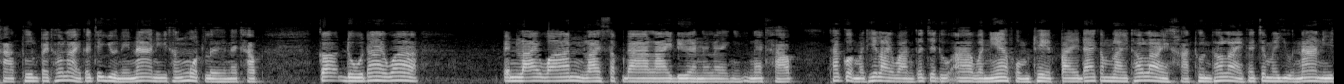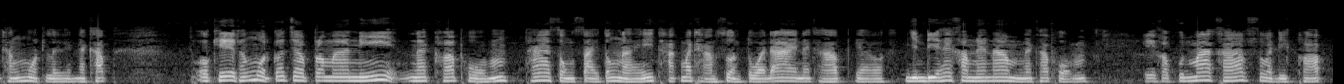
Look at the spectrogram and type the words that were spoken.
ขาดทุนไปเท่าไหร่ก็จะอยู่ในหน้านี้ทั้งหมดเลยนะครับ ก็ดูได้ว่าเป็นรายวันรายสัปดาห์รายเดือนอะไรอย่างนี้นะครับ ถ้ากดมาที่รายวันก็จะดูอ่าวันนี้ผมเทรดไปได้กำไรเท่าไหร่ขาดทุนเท่าไหร่ก็จะมาอยู่หน้านี้ทั้งหมดเลยนะครับโอเค ทั้งหมดก็จะประมาณนี้นะครับผมถ้าสงสัยตรงไหนทักมาถามส่วนตัวได้นะครับ เดี๋ยวยินดีให้คำแนะนำนะครับผม เคขอบคุณมากครับ สวัสดีครับ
